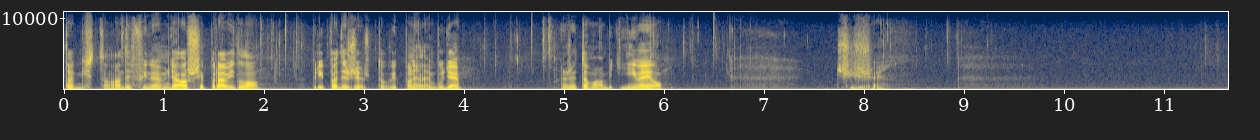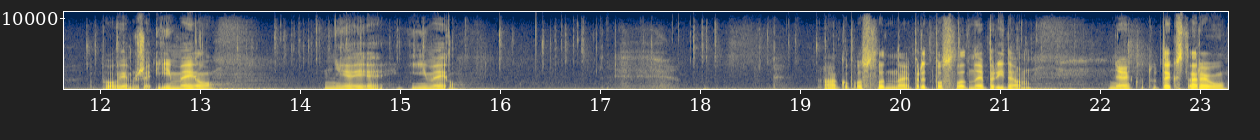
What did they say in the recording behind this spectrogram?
Takisto nadefinujem ďalšie pravidlo v prípade, že to vyplnené bude, že to má byť e-mail. Čiže poviem, že e-mail nie je e-mail. A ako posledné, predposledné pridám nejakú tú text areu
